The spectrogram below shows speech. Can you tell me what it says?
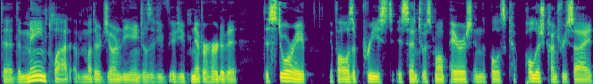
the the main plot of Mother Joan of the Angels, if you've if you've never heard of it, the story it follows a priest is sent to a small parish in the Polish Polish countryside,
